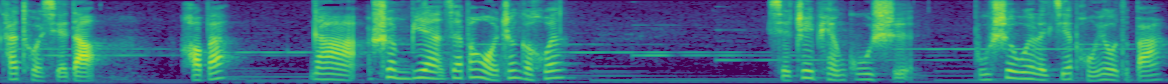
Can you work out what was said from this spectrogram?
她妥协道：“好吧，那顺便再帮我征个婚。”写这篇故事，不是为了接朋友的吧？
